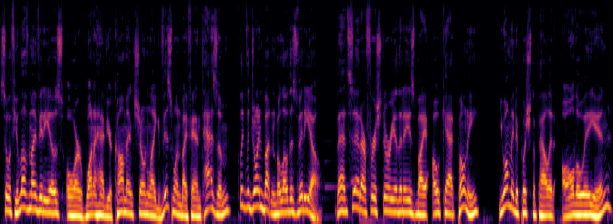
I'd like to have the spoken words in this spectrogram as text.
So if you love my videos or want to have your comments shown like this one by Phantasm, click the join button below this video. That said, our first story of the day is by OCat Pony. You want me to push the pallet all the way in?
